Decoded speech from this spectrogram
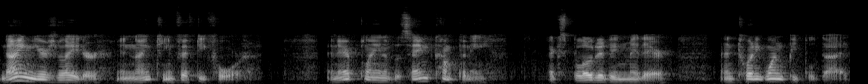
Nine years later, in 1954, an airplane of the same company exploded in midair and 21 people died.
